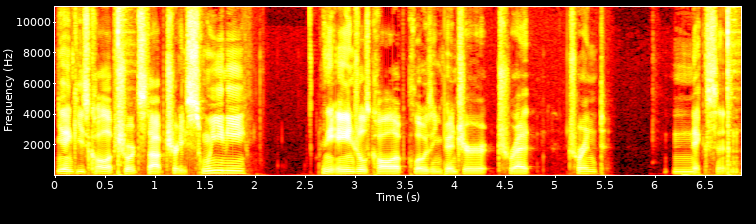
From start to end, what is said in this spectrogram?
Yankees call up shortstop Trey Sweeney. And the Angels call up closing pitcher Trent, Trent Nixon.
